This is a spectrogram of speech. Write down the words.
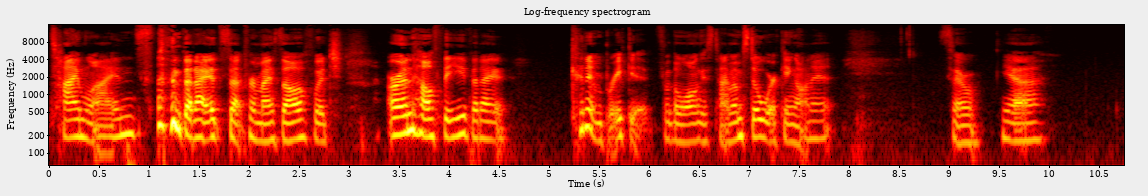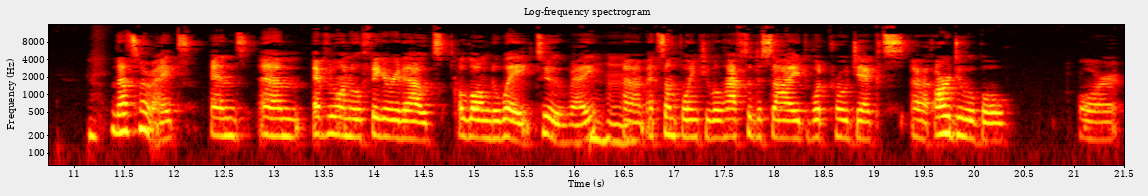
timelines that I had set for myself, which are unhealthy, but I couldn't break it for the longest time. I'm still working on it. So yeah, that's all right. And um, everyone will figure it out along the way too, right? Mm-hmm. Um, at some point, you will have to decide what projects uh, are doable or,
